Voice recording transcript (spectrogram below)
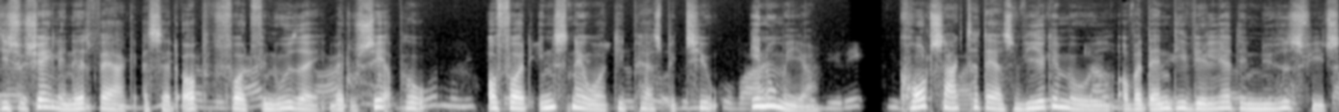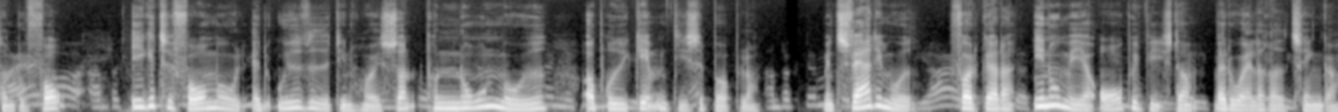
De sociale netværk er sat op for at finde ud af, hvad du ser på, og for at indsnævre dit perspektiv endnu mere. Kort sagt har deres virkemåde og hvordan de vælger det nyhedsfeed, som du får, ikke til formål at udvide din horisont på nogen måde og bryde igennem disse bobler, men tværtimod for at gøre dig endnu mere overbevist om, hvad du allerede tænker.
